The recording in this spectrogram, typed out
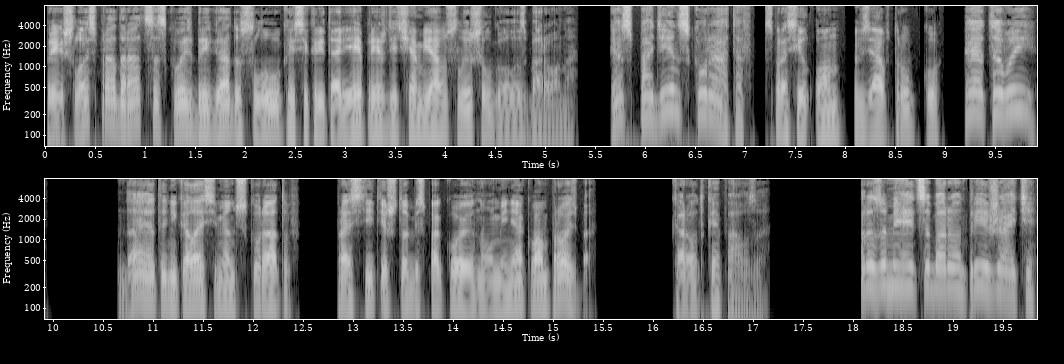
Пришлось продраться сквозь бригаду слуг и секретарей, прежде чем я услышал голос барона. — Господин Скуратов, — спросил он, взяв трубку, — это вы? — Да, это Николай Семенович Скуратов. Простите, что беспокою, но у меня к вам просьба. Короткая пауза. — Разумеется, барон, приезжайте.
